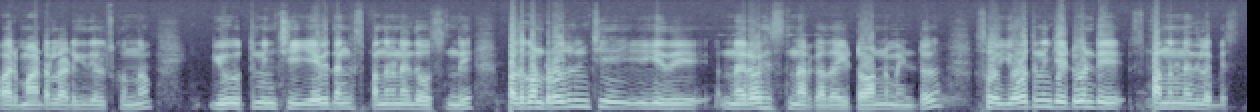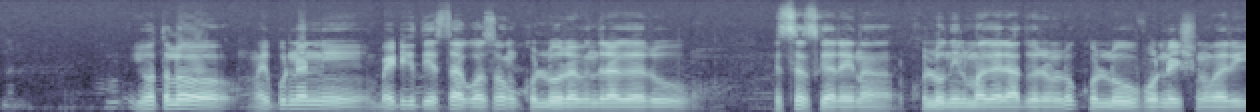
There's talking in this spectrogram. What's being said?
వారి మాటలు అడిగి తెలుసుకుందాం. యూత్ నుంచి ఏ విధంగా స్పందన అనేది వస్తుంది? పదకొండు రోజుల నుంచి ఇది నిర్వహిస్తున్నారు కదా ఈ టోర్నమెంట్. సో యువత నుంచి ఎటువంటి స్పందన అనేది లభిస్తుంది యువతలో నైపుణ్యాన్ని బయటికి తీస్తా కోసం కొల్లు రవీంద్ర గారు మిస్సెస్ గారైన కొల్లు నిల్మ గారి ఆధ్వర్యంలో కొల్లు ఫౌండేషన్ వారి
